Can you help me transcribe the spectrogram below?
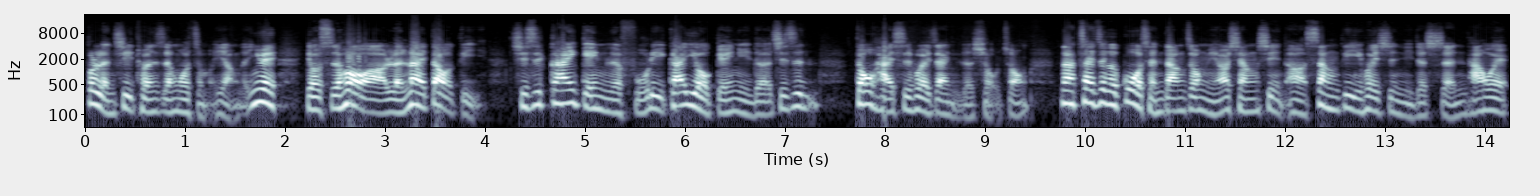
不忍气吞声或怎么样的。因为有时候啊，忍耐到底，其实该给你的福利，该有给你的，其实都还是会在你的手中。那在这个过程当中，你要相信啊，上帝会是你的神，他会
